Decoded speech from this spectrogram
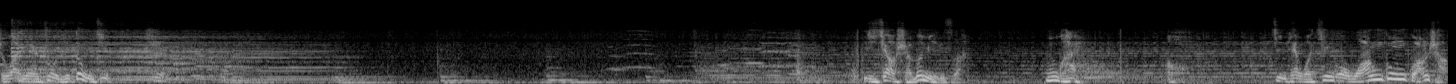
去外面注意动静。是。你叫什么名字啊？乌亥。哦，今天我经过王宫广场，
